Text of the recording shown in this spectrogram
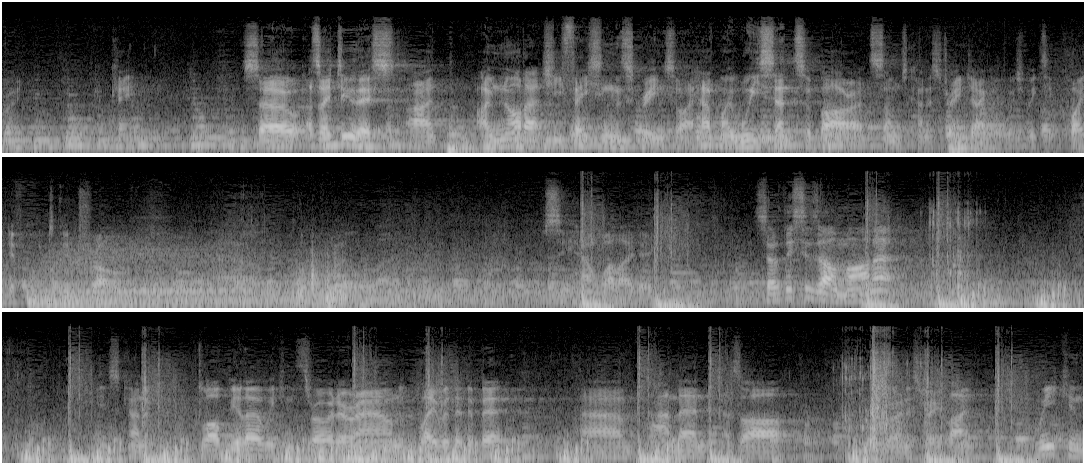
Right, okay. So as I do this, I, I'm not actually facing the screen, so I have my Wii sensor bar at some kind of strange angle, which makes it quite difficult to control. Uh, we'll, uh, see how well I do. So this is our mana kind of globular. We can throw it around and play with it a bit. Um, and then as our, we're in a straight line, we can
